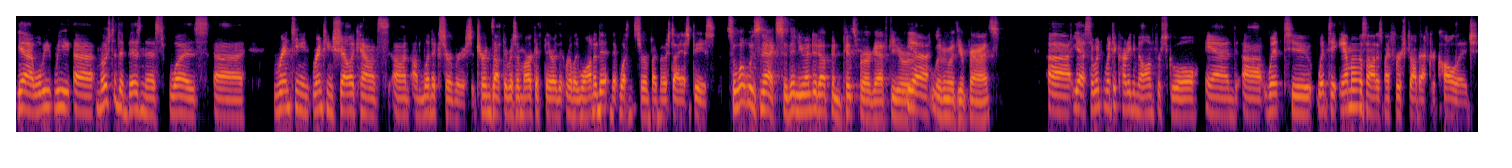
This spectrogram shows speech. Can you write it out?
Yeah, well, we we uh, most of the business was uh, renting renting shell accounts on, on Linux servers. It turns out there was a market there that really wanted it that wasn't served by most ISPs. So what was next? So then you ended up in Pittsburgh after you were yeah. living with your parents. Uh, yeah, so went, went to Carnegie Mellon for school and uh, went to went to Amazon as my first job after college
